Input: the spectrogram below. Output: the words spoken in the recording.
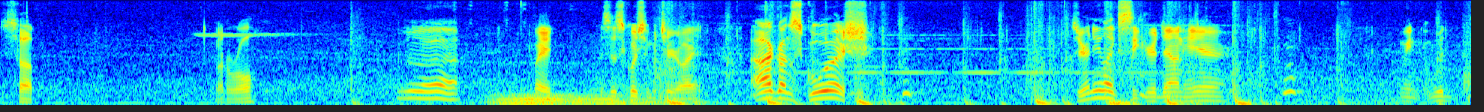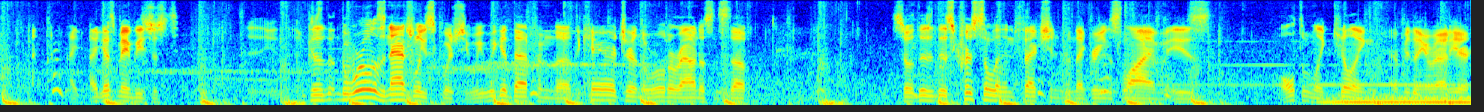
What's up? Wanna roll? Wait, this is squishy material, right? I got squish! Is there any, like, secret down here? I mean, would I, I guess maybe it's just because the, the, world is naturally squishy. We, we get that from the, the character and the world around us and stuff. So this, this crystalline infection from that green slime is ultimately killing everything around here.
